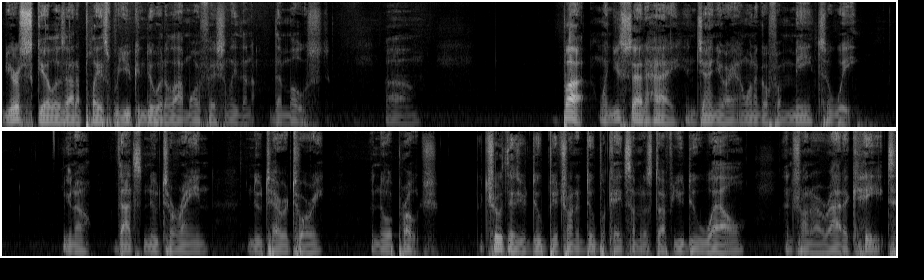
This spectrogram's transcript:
your skill is at a place where you can do it a lot more efficiently than than most. Um, but when you said, "Hey, in January, I want to go from me to we," you know, that's new terrain, new territory, a new approach. The truth is, you're du- you're trying to duplicate some of the stuff you do well, and trying to eradicate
